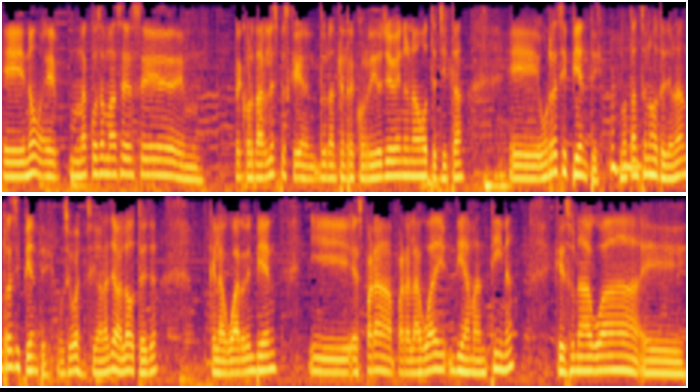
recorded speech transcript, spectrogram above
Eh, no, eh, una cosa más es eh, recordarles pues que durante el recorrido lleven una botellita, eh, un recipiente, no tanto una botella, un recipiente. O sea, bueno, si van a llevar la botella, que la guarden bien y es para, para el agua di- diamantina que es una agua eh,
